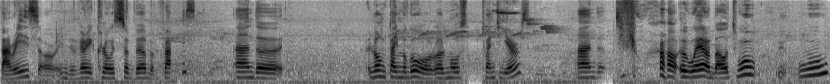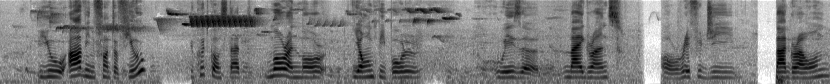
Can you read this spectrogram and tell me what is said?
Paris or in the very close suburb of Paris. And uh, a long time ago, almost 20 years. And if you are aware about who, who you have in front of you, you could constate more and more young people with uh, migrants or refugee background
